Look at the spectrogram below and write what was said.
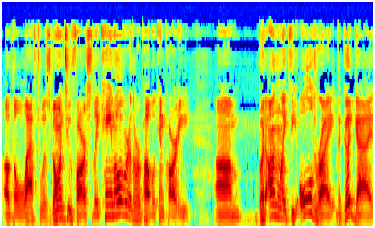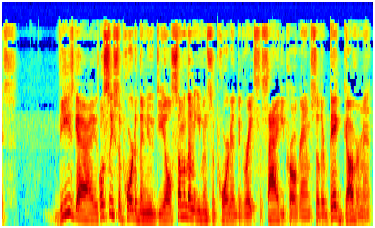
of the left was going too far, so they came over to the Republican Party. Um, but unlike the old right, the good guys, these guys mostly supported the New Deal. Some of them even supported the Great Society program. So they're big government,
